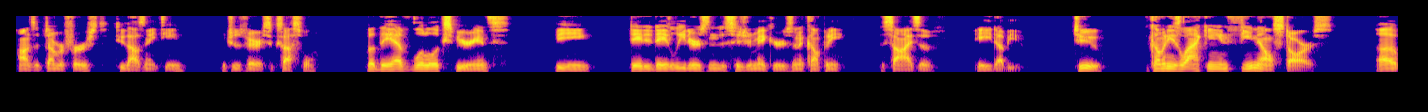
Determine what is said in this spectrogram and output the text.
on September 1st, 2018, which was very successful. But they have little experience being day to day leaders and decision makers in a company the size of AEW. Two, the company is lacking in female stars. Uh,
